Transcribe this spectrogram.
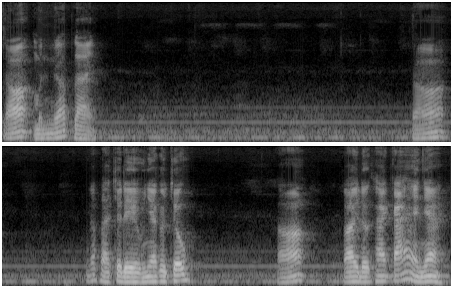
Đó, mình gấp lại. Đó. Gấp lại cho đều nha cô chú. Đó, rồi được hai cái này nha.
